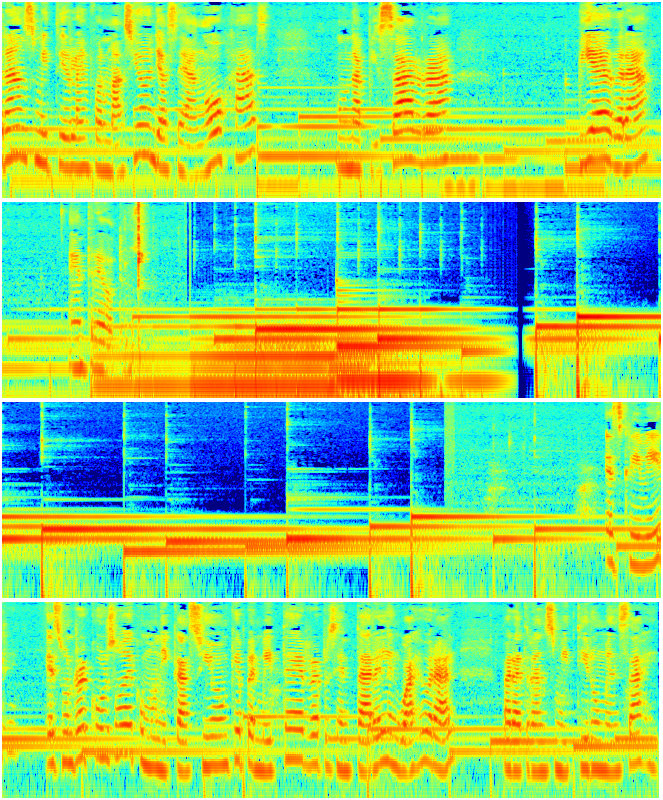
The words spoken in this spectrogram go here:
transmitir la información, ya sean hojas, una pizarra, piedra, entre otros. Escribir es un recurso de comunicación que permite representar el lenguaje oral para transmitir un mensaje.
